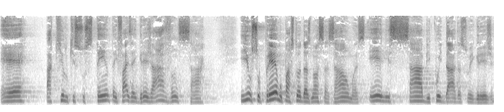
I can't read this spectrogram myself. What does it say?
é aquilo que sustenta e faz a igreja avançar. E o Supremo Pastor das nossas almas, ele sabe cuidar da sua igreja.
